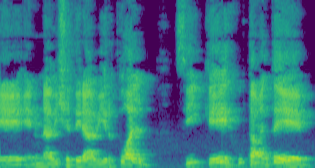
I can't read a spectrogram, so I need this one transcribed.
eh, en una billetera virtual, ¿sí? que justamente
